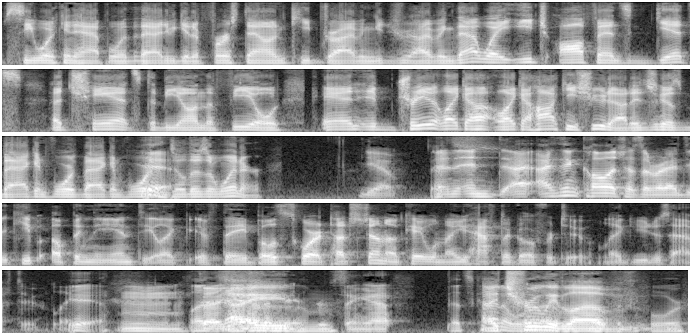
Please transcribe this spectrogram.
see what can happen with that you get a first down keep driving keep driving that way each offense gets a chance to be on the field and it, treat it like a like a hockey shootout it just goes back and forth back and forth Yeah. until there's a winner Yeah, and and I, I think college has the right idea. Keep upping the ante. Like if they both score a touchdown, okay, well now you have to go for two. Like you just have to. Like, Yeah, Mm. Like, yeah, I- interesting. Yeah. That's I kind of I truly love- for.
